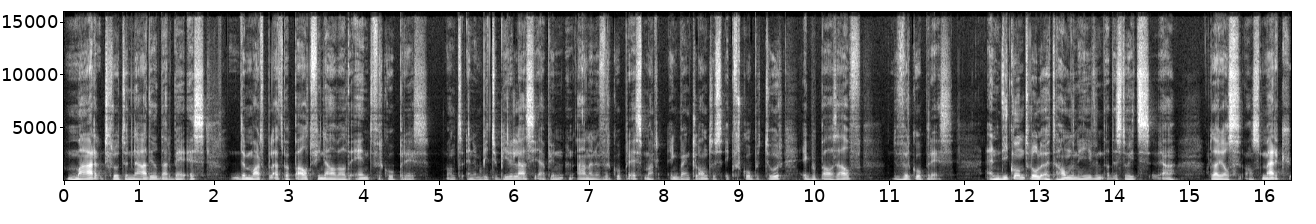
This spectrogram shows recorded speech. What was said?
Maar het grote nadeel daarbij is, de marktplaats bepaalt finaal wel de eindverkoopprijs. Want in een B2B-relatie heb je een aan- en een verkoopprijs, maar ik ben klant, dus ik verkoop het door. Ik bepaal zelf de verkoopprijs. En die controle uit handen geven, dat is toch iets ja, waar je als, als merk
